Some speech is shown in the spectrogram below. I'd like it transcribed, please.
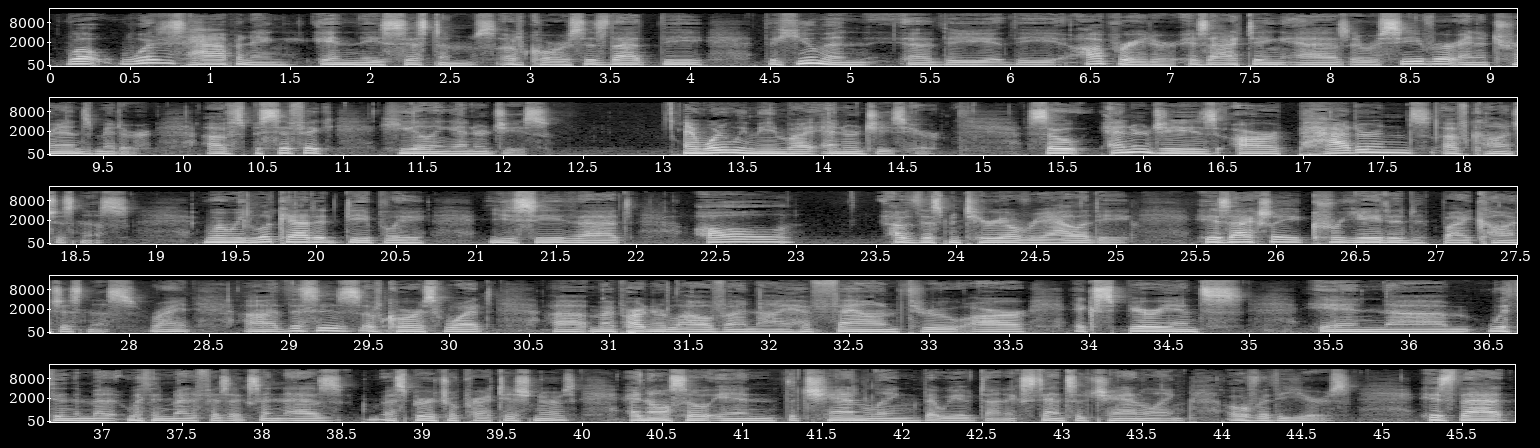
Well, what is happening in these systems, of course, is that the the human, uh, the the operator, is acting as a receiver and a transmitter of specific healing energies. And what do we mean by energies here? So, energies are patterns of consciousness. When we look at it deeply, you see that all of this material reality is actually created by consciousness, right? Uh, this is, of course, what uh, my partner Lauva and I have found through our experience in um, within the within metaphysics and as spiritual practitioners, and also in the channeling that we have done, extensive channeling over the years, is that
